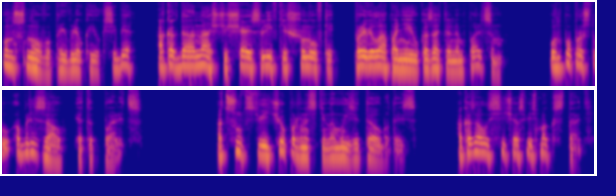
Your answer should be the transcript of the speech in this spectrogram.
Он снова привлек ее к себе, а когда она, счищая сливки с шумовки, провела по ней указательным пальцем, он попросту облизал этот палец. Отсутствие чопорности на мызе Телботейс оказалось сейчас весьма кстати.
